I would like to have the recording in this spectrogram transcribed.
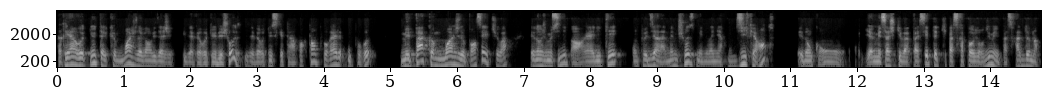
Rien retenu tel que moi je l'avais envisagé. Ils avaient retenu des choses, ils avaient retenu ce qui était important pour elles ou pour eux, mais pas comme moi je le pensais, tu vois. Et donc je me suis dit, bah, en réalité, on peut dire la même chose, mais de manière différente. Et donc, on, il y a le message qui va passer, peut-être qu'il passera pas aujourd'hui, mais il passera demain.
